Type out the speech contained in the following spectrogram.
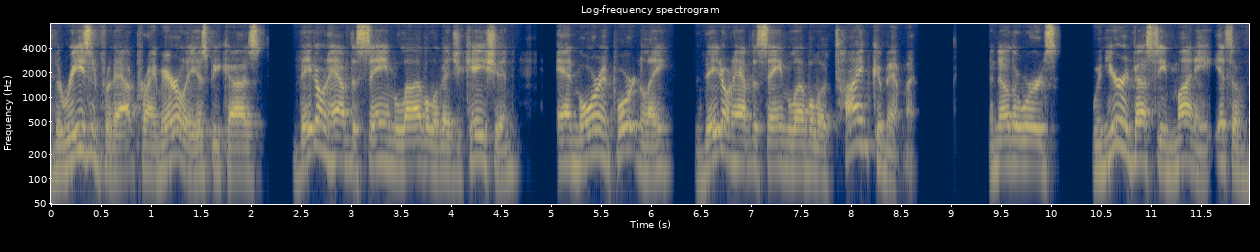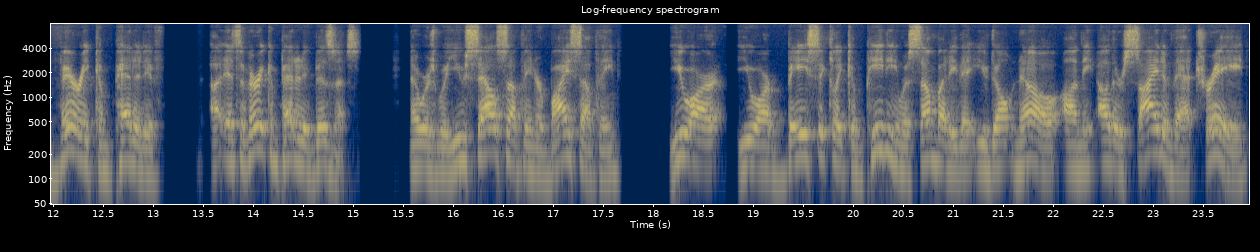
The reason for that primarily is because they don't have the same level of education. And more importantly, they don't have the same level of time commitment. In other words, when you're investing money, it's a very competitive, uh, it's a very competitive business. In other words, when you sell something or buy something, you are you are basically competing with somebody that you don't know on the other side of that trade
